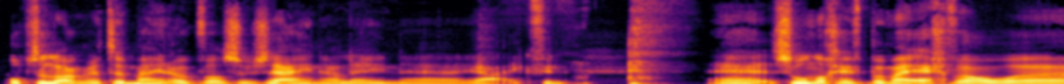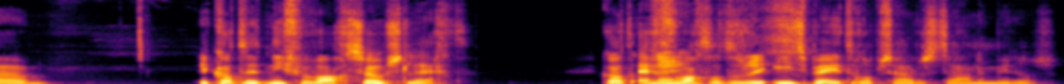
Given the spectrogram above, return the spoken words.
op de lange termijn ook wel zo zijn. Alleen, eh, ja, ik vind, hè, zondag heeft bij mij echt wel, ik had dit niet verwacht, zo slecht. Ik had echt Nee. verwacht dat we er iets beter op zouden staan inmiddels.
